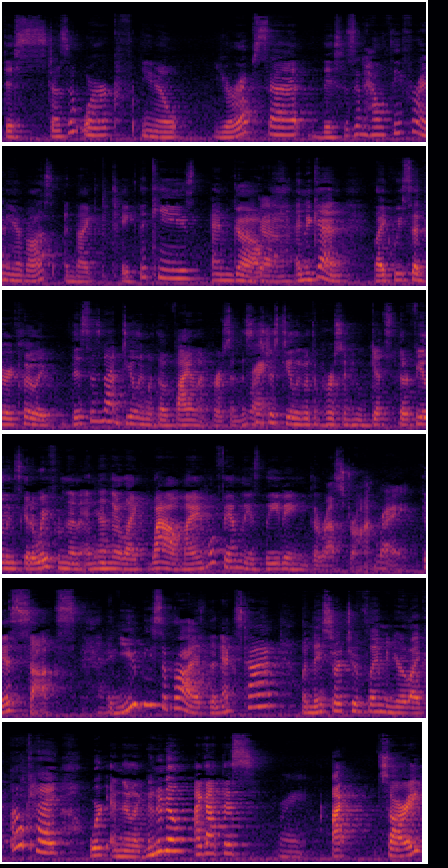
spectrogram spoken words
this doesn't work for, you know you're upset this isn't healthy for any of us and like take the keys and go and again like we said very clearly this is not dealing with a violent person this Right. is just dealing with a person who gets their feelings get away from them and then they're like wow my whole family is leaving the restaurant Right. this sucks. And you'd be surprised the next time when they start to inflame and you're like okay work and they're like no no no i got this Right. I sorry.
